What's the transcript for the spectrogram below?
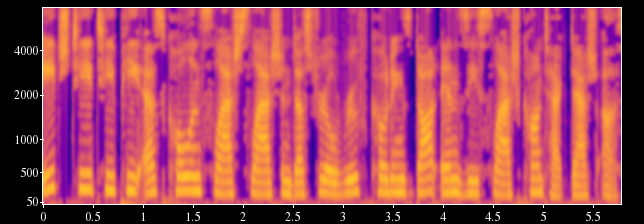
https colon slash slash industrialroofcoatings.nz slash contact dash us.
